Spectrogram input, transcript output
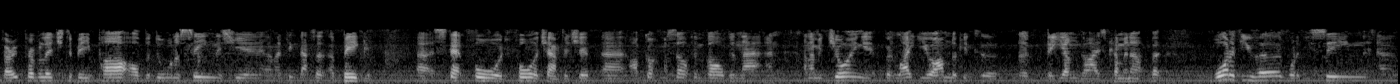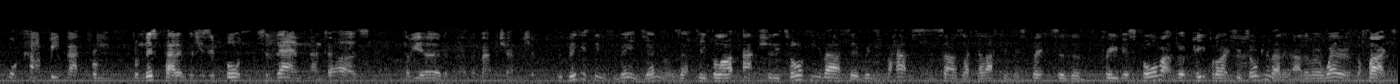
very privileged to be part of the Dorna scene this year, and I think that's a, a big uh, step forward for the championship. Uh, I've got myself involved in that, and, and I'm enjoying it. But like you, I'm looking to the, the young guys coming up. But what have you heard? What have you seen? Uh, what kind of feedback from, from this paddock, which is important to them and to us, have you heard about, the the championship? The biggest thing for me in general is that people are actually talking about it, which perhaps sounds like a lack of respect to the previous format, but people are actually talking about it now. They're aware of the fact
